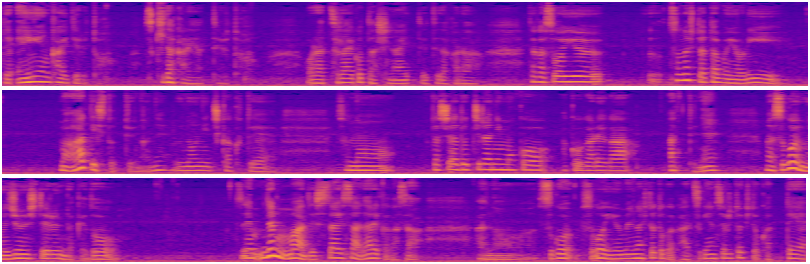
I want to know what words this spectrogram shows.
で延々描いてると。好きだからやってると。俺は辛いことはしないって言ってたから。だからそういうその人は多分より、まあ、アーティストっていうのはね右脳に近くてその私はどちらにもこう憧れがあってね、まあ、すごい矛盾してるんだけどでもまあ実際さ誰かがさあのすごいすごい有名な人とかが発言する時とかって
